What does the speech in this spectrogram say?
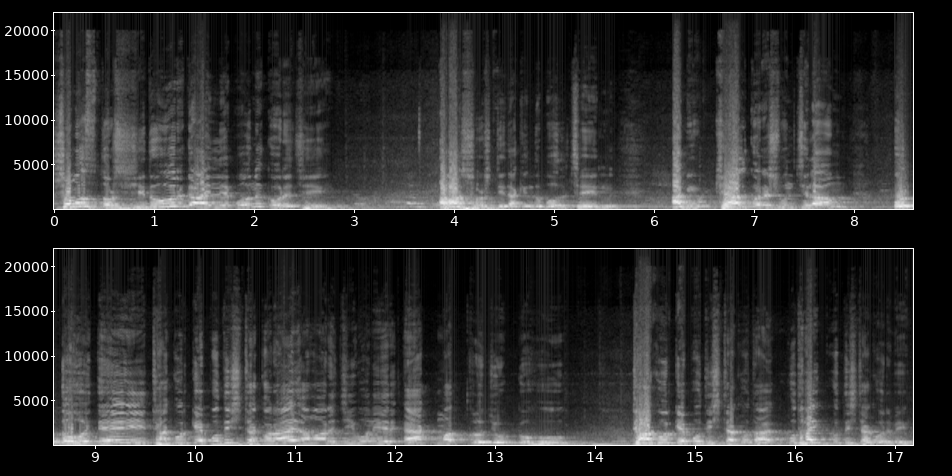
সমস্ত সিঁদুর গায়ে লেপন করেছে। আমার ষষ্ঠীদা কিন্তু বলছেন, আমি খেয়াল করে শুনছিলাম, অদ্য হইতেই ঠাকুরকে প্রতিষ্ঠা করায় আমার জীবনের একমাত্র যোগ্য হোক। ঠাকুরকে প্রতিষ্ঠা কোথায়? কোথায় প্রতিষ্ঠা করবে?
